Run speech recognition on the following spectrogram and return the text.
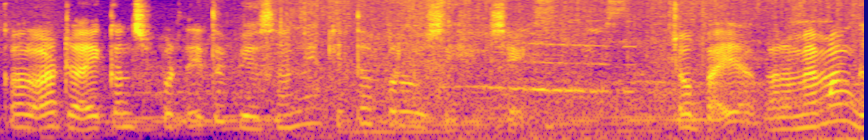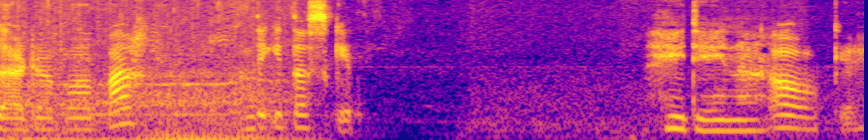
Kalau ada icon seperti itu biasanya kita perlu sih, sih. Coba ya, kalau memang nggak ada apa-apa, nanti kita skip. Hey, Dana. Oh, oke.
